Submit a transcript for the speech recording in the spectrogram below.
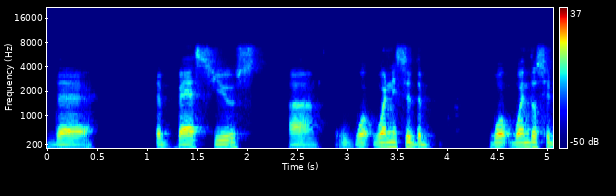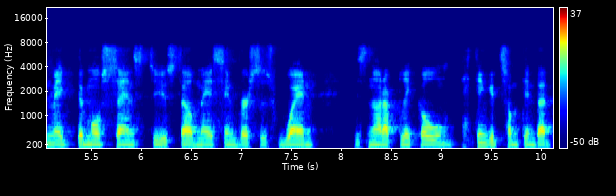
the the best use? Uh, what, when is it the what, when does it make the most sense to use telemedicine versus when it's not applicable? I think it's something that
